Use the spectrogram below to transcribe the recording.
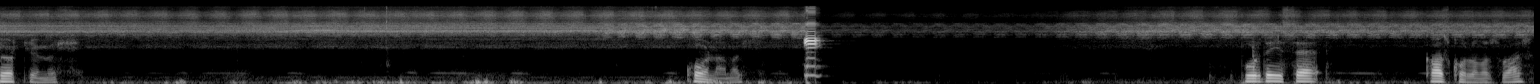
Dörtlümüz. Kornamız. Burada ise gaz kolumuz var.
